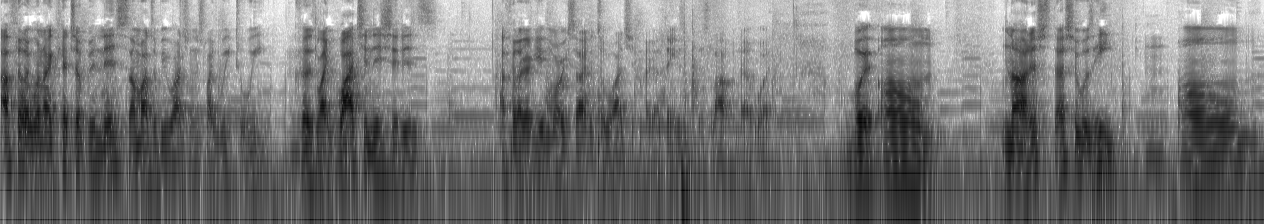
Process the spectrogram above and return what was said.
I feel like when I catch up in this, I'm about to be watching this like week to week. Cause like watching this shit is, I feel like I get more excited to watch it. Like I think it's, it's live that way. But um, Nah, this that shit was heat. Um,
